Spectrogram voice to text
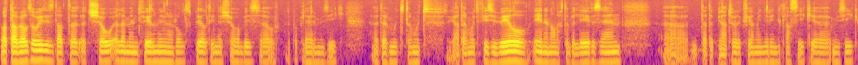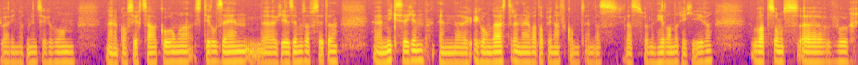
Wat dat wel zo is, is dat uh, het show-element veel meer een rol speelt in de showbiz uh, of de populaire muziek. er, moet, er, moet, ja, er moet visueel een en ander te beleven zijn. dat heb je natuurlijk veel minder in de klassieke muziek, waarin dat mensen gewoon naar een concertzaal komen, stil zijn, gsm's afzetten, uh, niks zeggen en uh, gewoon luisteren naar wat op hen afkomt. En dat is, dat is wel een heel ander gegeven. Wat soms uh, voor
